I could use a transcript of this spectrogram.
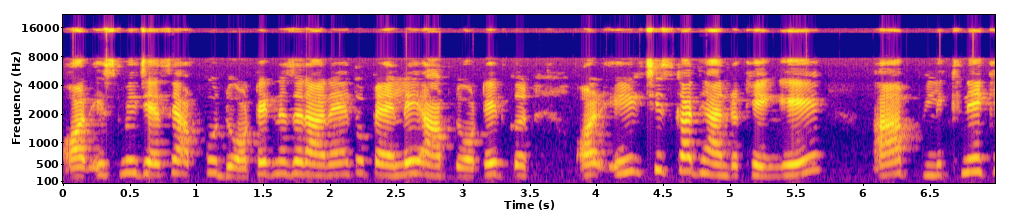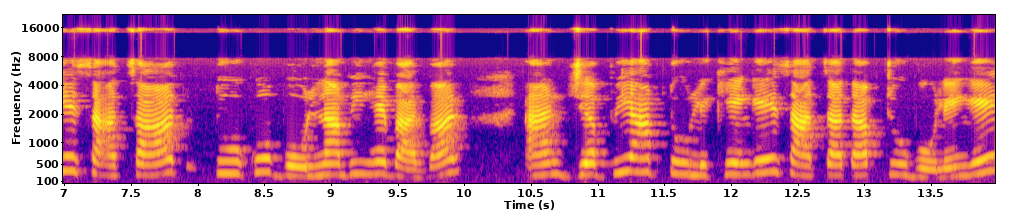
और इसमें जैसे आपको डॉटेड नज़र आ रहे हैं तो पहले आप डॉटेड कर, और एक चीज़ का ध्यान रखेंगे, आप लिखने के साथ साथ टू को बोलना भी है बार बार एंड जब भी आप टू लिखेंगे साथ साथ आप टू बोलेंगे,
